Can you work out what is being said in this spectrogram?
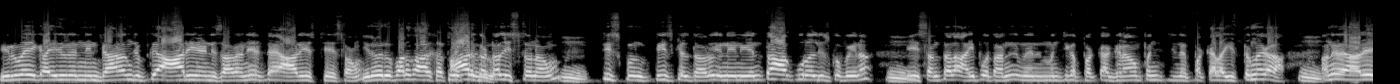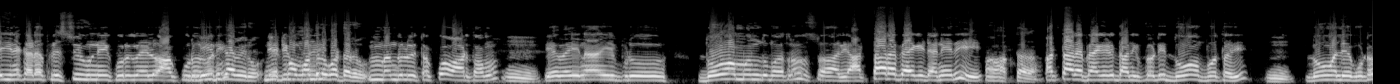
ఇరవైకి ఐదు నేను బేరం చెప్తే ఆరు ఇవ్వండి సార్ అని అంటే ఆరు చేస్తాము. ఇరవై రూపాయలకు ఆరు కట్టలు ఆరు. కట్టలు ఇస్తున్నాము. తీసుకు తీసుకెళ్తారు. నేను ఎంత ఆకుకూరలు తీసుకోపోయినా ఈ సంతలో అయిపోతాను. నేను మంచిగా పక్క గ్రామ పంచాయతీ పక్కల ఇస్తున్నా కదా. అని అరే ఈయన కాడ ఫ్రెష్ ఉన్నాయి కూరగాయలు ఆకుకూరలు మందులు. కొట్టరు. మందులు తక్కువ వాడతాము. ఏదైనా ఇప్పుడు దోమ మందు మాత్రం అది అట్టార ప్యాకెట్ అనేది అట్టార. ప్యాకెట్ దానికి తోటి దోమ పోతుంది. దోమ లేకుండా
